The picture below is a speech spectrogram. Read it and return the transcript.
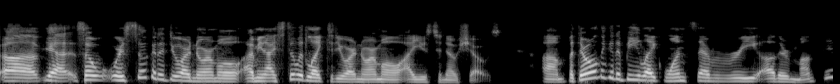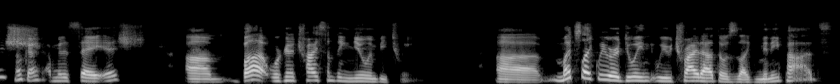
uh, yeah. So we're still going to do our normal. I mean, I still would like to do our normal. I used to know shows, um, but they're only going to be like once every other month ish. Okay. I'm going to say ish. Um, but we're going to try something new in between. Uh, much like we were doing, we tried out those like mini pods.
